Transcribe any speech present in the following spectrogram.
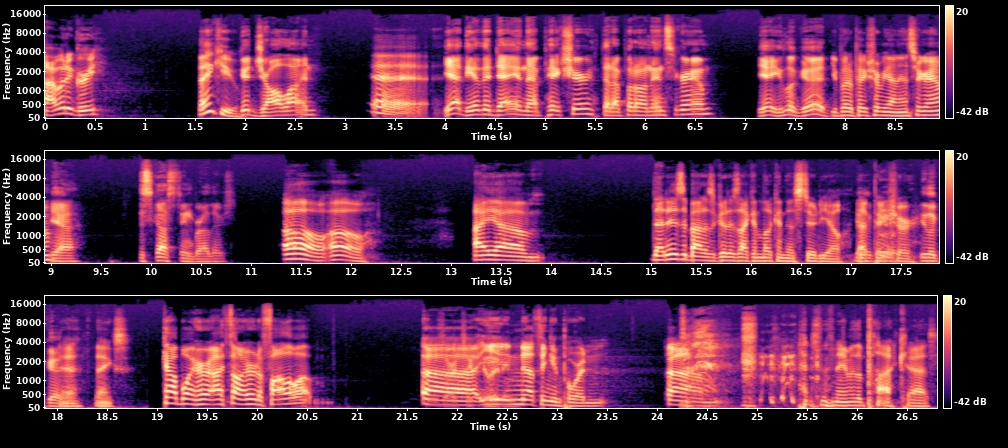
I would agree. Thank you. Good jawline. Uh, Yeah, the other day in that picture that I put on Instagram. Yeah, you look good. you put a picture of me on Instagram? Yeah. Disgusting, brothers. Oh, oh. I um that is about as good as I can look in the studio. That look good. picture. You look good. Yeah, thanks. Cowboy heard I thought I heard a follow up. Uh, articulating. nothing important. Um, That's the name of the podcast.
